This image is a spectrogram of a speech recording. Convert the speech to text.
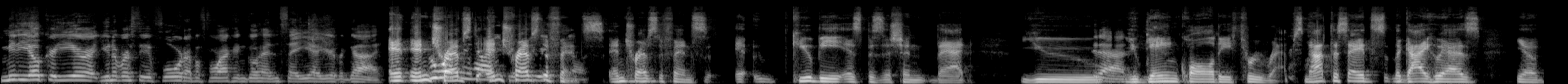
mediocre year at University of Florida before I can go ahead and say, yeah, you're the guy. And in Who Trev's wasn't last in year, Trev's three years defense, in Trev's defense, it, QB is positioned that you you gain quality through reps. Not to say it's the guy who has you know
